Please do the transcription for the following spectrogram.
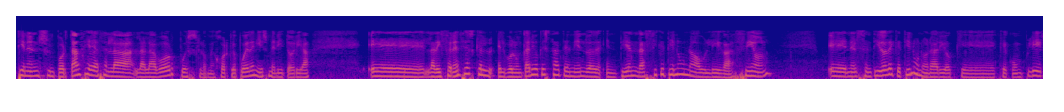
tienen su importancia y hacen la, labor pues lo mejor que pueden y es meritoria. la diferencia es que el, voluntario que está atendiendo en tienda sí que tiene una obligación en el sentido de que tiene un horario que cumplir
